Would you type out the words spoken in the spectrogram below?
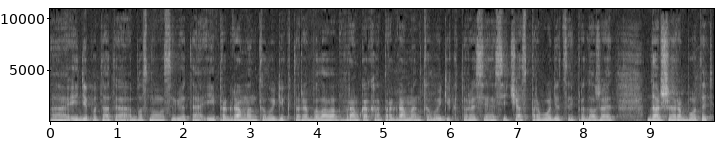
э, и депутаты областного совета, и программа онкологии, которая была в рамках программы онкологии, которая се- сейчас проводится и продолжает дальше работать,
